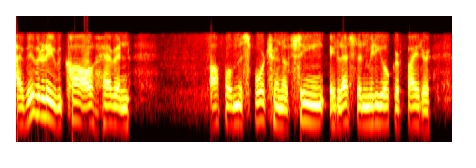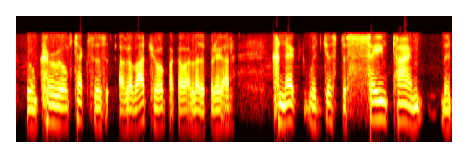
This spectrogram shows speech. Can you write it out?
I vividly recall having awful misfortune of seeing a less than mediocre fighter from Kerrville, Texas, a gabacho, para acabarla de fregar, connect with just the same time that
